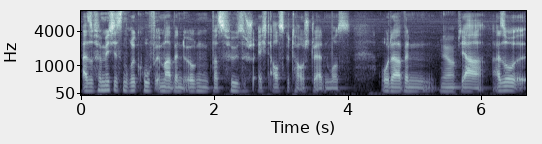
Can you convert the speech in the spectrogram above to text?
also für mich ist ein Rückruf immer, wenn irgendwas physisch echt ausgetauscht werden muss. Oder wenn, ja, ja also äh,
